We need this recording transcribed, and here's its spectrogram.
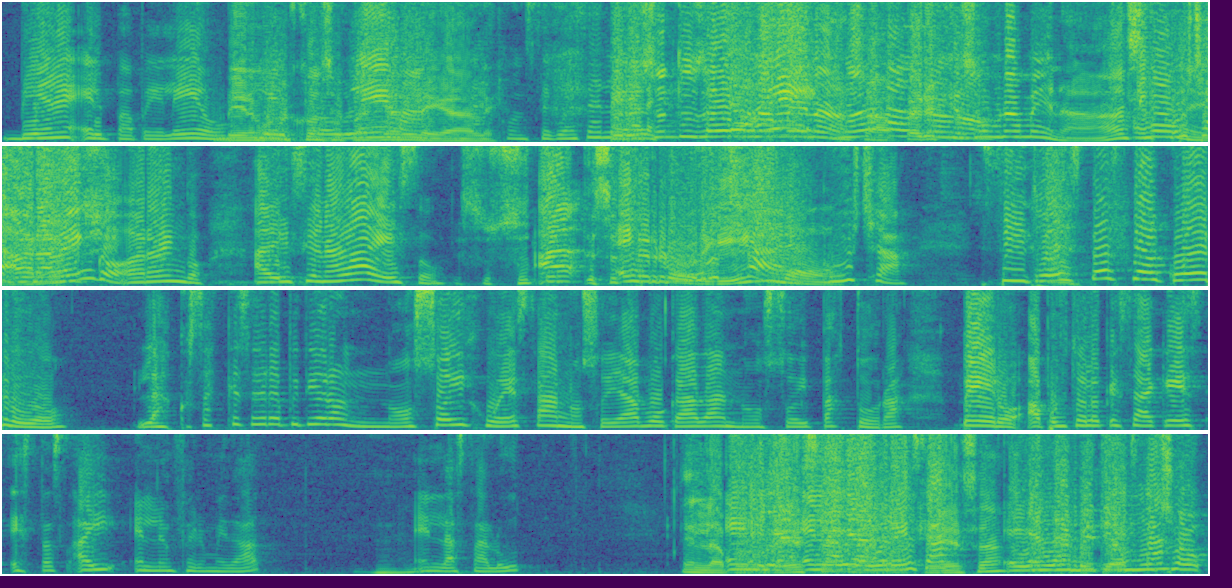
viene el papeleo. Vienen y el unas consecuencias legales. Las consecuencias Pero eso entonces es una eh, amenaza, no, no, pero no, es que eso es una amenaza. Escucha, ahora vengo, ahora vengo. Adicional a eso. Eso- eso te- eso es escucha, terrorismo. Escucha, si tú estás de acuerdo, las cosas que se repitieron, no soy jueza, no soy abogada, no soy pastora, pero apuesto lo que sea que es, estás ahí en la enfermedad, en la salud. En la pobreza, en la en la pobreza, riqueza. Ella La riqueza. mucho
